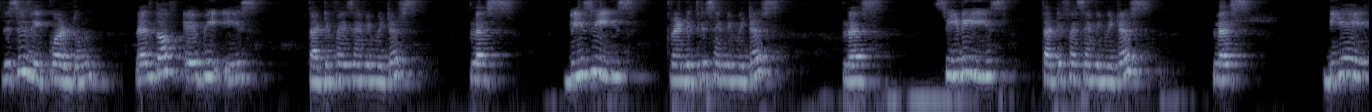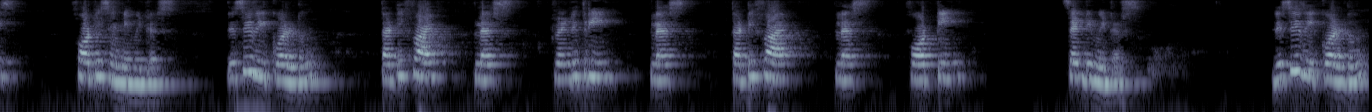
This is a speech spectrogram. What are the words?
This is equal to length of AB is 35 centimeters plus BC is 23 centimeters plus CD is 35 centimeters plus DA is 40 centimeters. This is equal to 35 plus 23 plus 35 plus 40 centimeters. This is equal to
